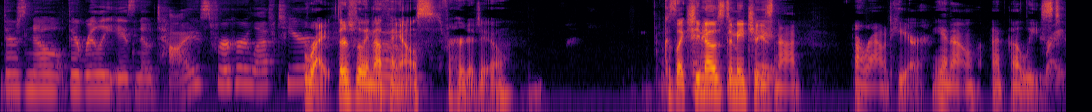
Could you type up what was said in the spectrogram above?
there's no there really is no ties for her left here. Right. There's really nothing Um, else for her to do. Because, like, she knows Dimitri's that- not around here, you know, at, at least. Right.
